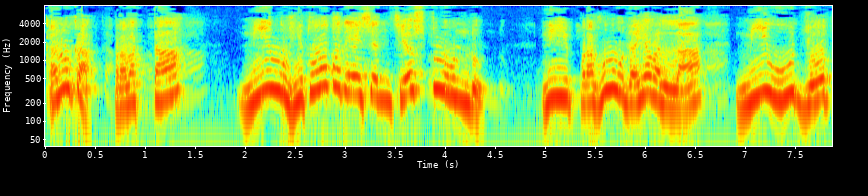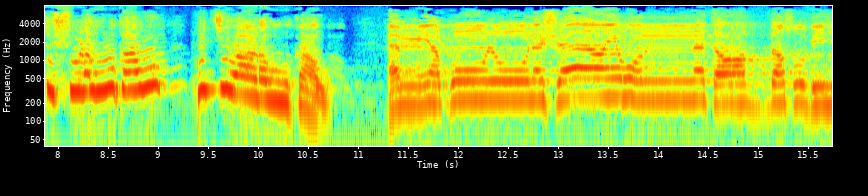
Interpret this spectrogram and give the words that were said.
కనుక ప్రవక్త నీవు హితోపదేశం చేస్తూ ఉండు నీ ప్రభువు దయ వల్ల నీవు జ్యోతిష్యుడవు కావు పిచ్చివాడవు కావు أم يقولون شاعر نتربص به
